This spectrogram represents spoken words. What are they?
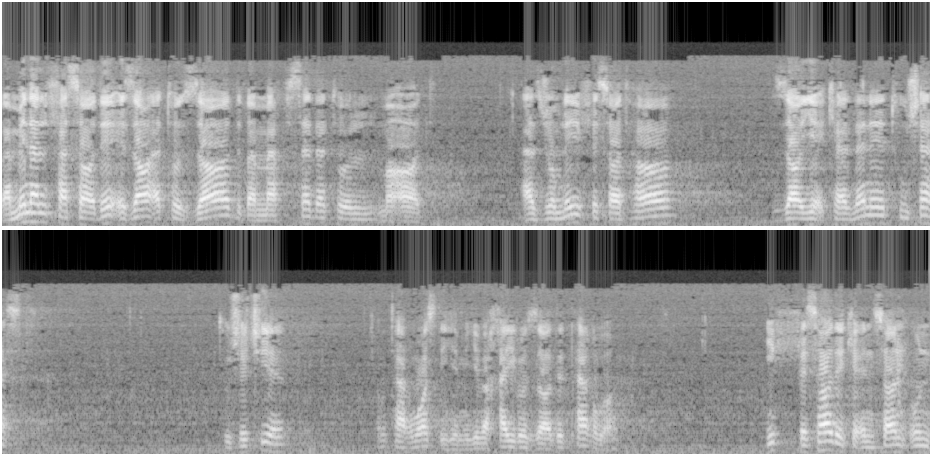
و من الفساد ازاعت الزاد و مفسدت المعاد. از جمله فسادها ضایع کردن توشه است. توشه چیه؟ تقواست دیگه. میگه و خیر و زاده تقوا. این فساده که انسان اون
